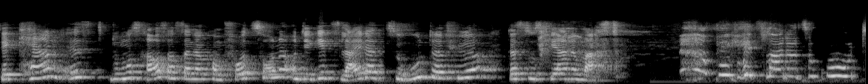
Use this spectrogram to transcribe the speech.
der Kern ist, du musst raus aus deiner Komfortzone und dir geht es leider zu gut dafür, dass du es gerne machst. Mir geht's leider zu gut.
